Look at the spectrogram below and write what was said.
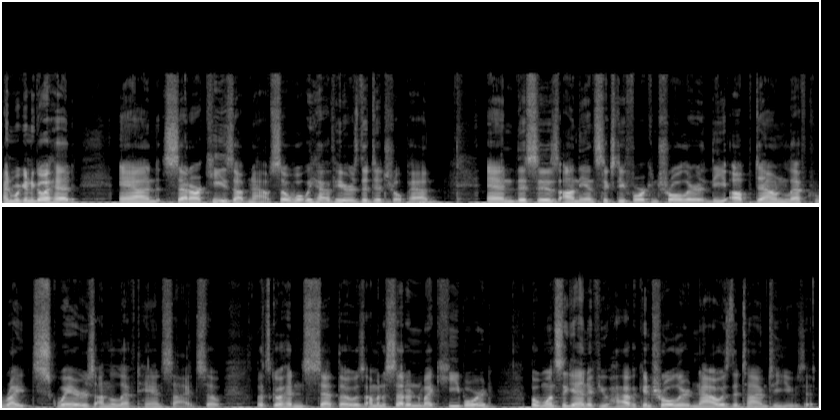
And we're going to go ahead and set our keys up now. So what we have here is the digital pad. And this is on the N64 controller, the up, down, left, right squares on the left-hand side. So let's go ahead and set those. I'm going to set them to my keyboard. But once again, if you have a controller, now is the time to use it.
